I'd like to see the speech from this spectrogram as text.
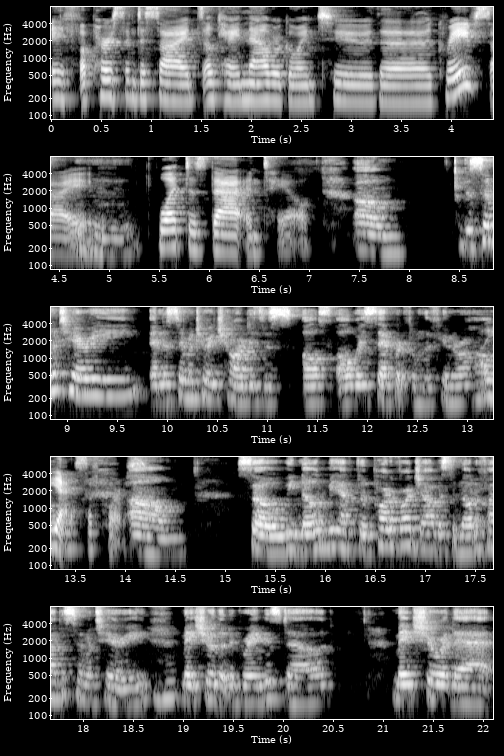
if a person decides, okay, now we're going to the gravesite, Mhm. what does that entail? um, the cemetery and the cemetery charges is al- always separate from the funeral home yes, of course. Um, so we know we have to, part of our job is to notify the cemetery, Mhm. make sure that the grave is dug, make sure that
